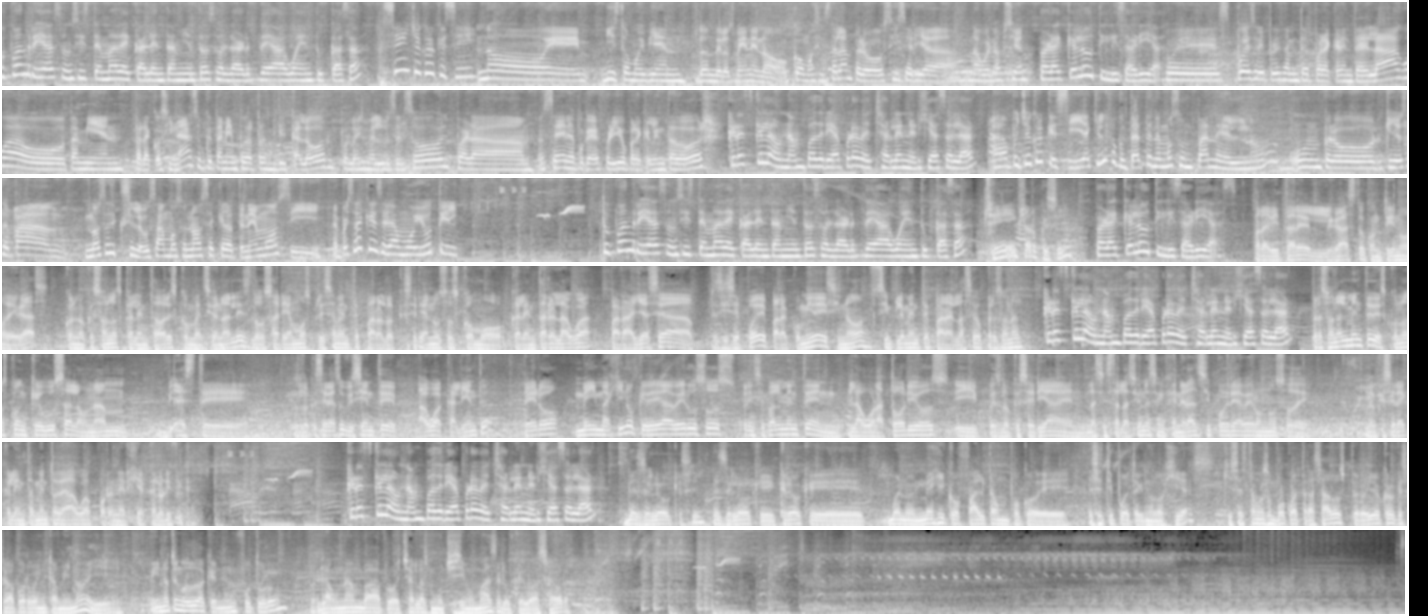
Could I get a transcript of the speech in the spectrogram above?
¿Tú pondrías un sistema de calentamiento solar de agua en tu casa? Sí, yo creo que sí. No he visto muy bien dónde los venden o cómo se instalan, pero sí sería una buena opción. ¿Para qué lo utilizarías? Pues puede ser precisamente para calentar el agua o también para cocinar, porque también puede transmitir calor por la misma luz del sol, para, no sé, en época de frío, para calentador. ¿Crees que la UNAM podría aprovechar la energía solar? Ah, pues yo creo que sí. Aquí en la facultad tenemos un panel, ¿no? Un, pero que yo sepa, no sé si lo usamos o no, sé que lo tenemos y me parece que sería muy útil. ¿Tú pondrías un sistema de calentamiento solar de agua en tu casa? Sí, claro que sí. ¿Para qué lo utilizarías? Para evitar el gasto continuo de gas, con lo que son los calentadores convencionales, lo usaríamos precisamente para lo que serían usos como calentar el agua, para ya sea, pues, si se puede, para comida y si no, simplemente para el aseo personal. ¿Crees que la UNAM podría aprovechar la energía solar? Personalmente desconozco en qué usa la UNAM este, pues, lo que sería suficiente agua caliente, pero me imagino que debe haber usos principalmente en laboratorios y pues lo que sería en las instalaciones en general sí podría haber un uso de lo que sería calentamiento de agua por energía calorífica. ¿Crees que la UNAM podría aprovechar la energía solar? Desde luego que sí, desde luego que creo que, bueno, en México falta un poco de ese tipo de tecnologías. Quizá estamos un poco atrasados, pero yo creo que se va por buen camino y, y no tengo duda que en un futuro la UNAM va a aprovecharlas muchísimo más de lo que lo hace ahora.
